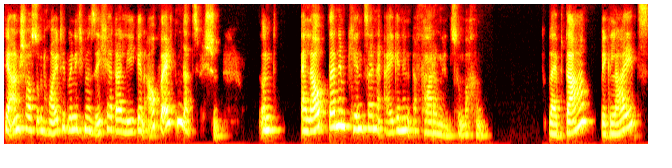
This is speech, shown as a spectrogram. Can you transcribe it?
dir anschaust und heute bin ich mir sicher, da liegen auch Welten dazwischen. Und erlaub deinem Kind seine eigenen Erfahrungen zu machen. Bleib da, begleit's.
